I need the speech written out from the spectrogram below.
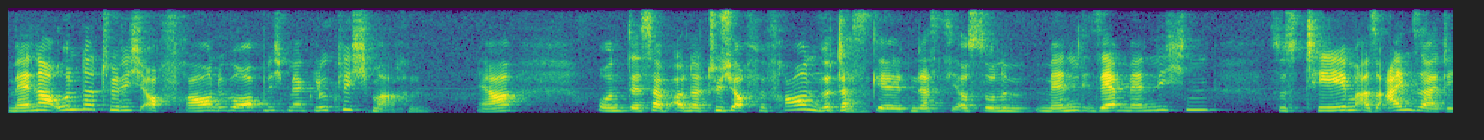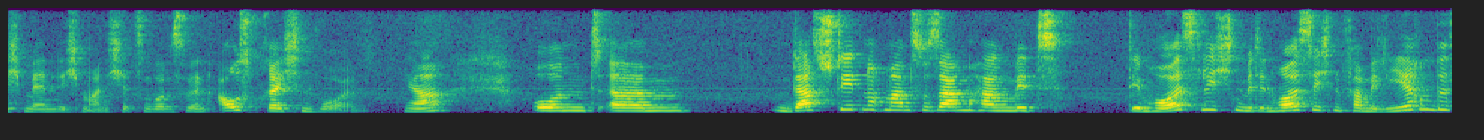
Männer und natürlich auch Frauen überhaupt nicht mehr glücklich machen. Ja? Und deshalb auch natürlich auch für Frauen wird das gelten, dass die aus so einem männlich, sehr männlichen System, also einseitig männlich, meine ich jetzt um Gottes Willen, ausbrechen wollen. Ja? Und ähm, das steht nochmal im Zusammenhang mit dem häuslichen, mit den häuslichen familiären Be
